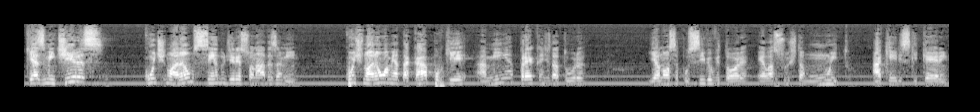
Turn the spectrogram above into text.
que as mentiras continuarão sendo direcionadas a mim. Continuarão a me atacar porque a minha pré-candidatura e a nossa possível vitória, ela assusta muito aqueles que querem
